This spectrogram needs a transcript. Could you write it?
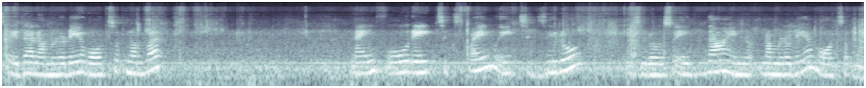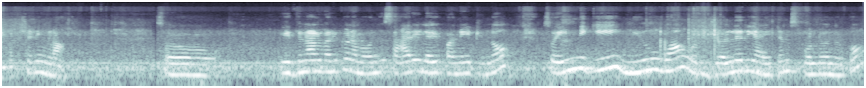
ஸோ இதான் நம்மளுடைய WhatsApp number nine four eight six five eight six zero zero. So இதுதான் என்னோ நம்மளுடைய வாட்ஸ்அப் நம்பர். சரிங்களா? ஸோ இது நாள் வரைக்கும் நம்ம வந்து சாரீ லைவ் பண்ணிகிட்டு இருந்தோம். ஸோ இன்றைக்கி நியூவாக ஒரு ஜுவல்லரி ஐட்டம்ஸ் கொண்டு வந்திருக்கோம்.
